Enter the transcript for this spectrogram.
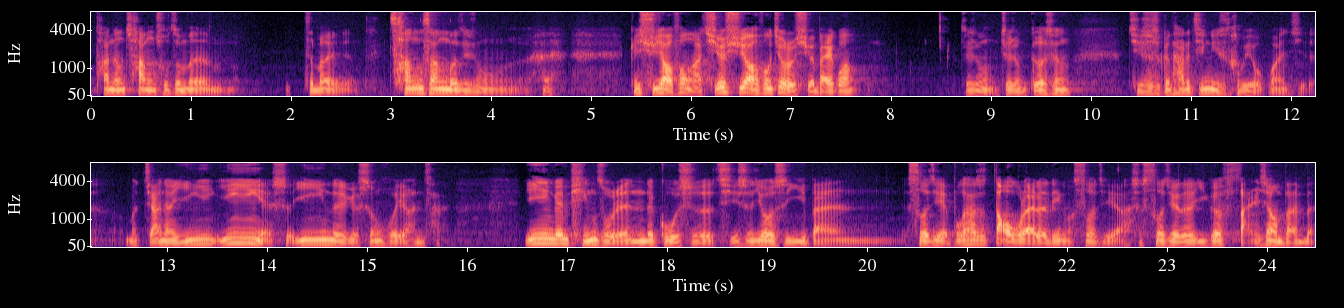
他能唱出这么这么沧桑的这种，跟徐小凤啊，其实徐小凤就是学白光，这种这种歌声，其实是跟他的经历是特别有关系的。我们讲讲英英，英英也是，英英的这个生活也很惨。英英跟平祖人的故事其实又是一版色戒，不过它是倒过来的那种色戒啊，是色戒的一个反向版本。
